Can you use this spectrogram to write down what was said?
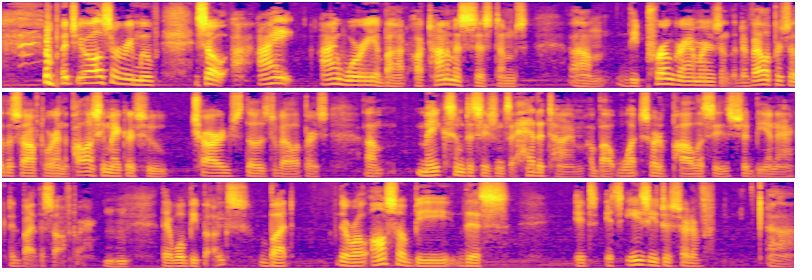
but you also remove. So I I worry about autonomous systems. Um, the programmers and the developers of the software and the policymakers who charge those developers um, make some decisions ahead of time about what sort of policies should be enacted by the software. Mm-hmm. There will be bugs, but there will also be this. It's it's easy to sort of uh,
